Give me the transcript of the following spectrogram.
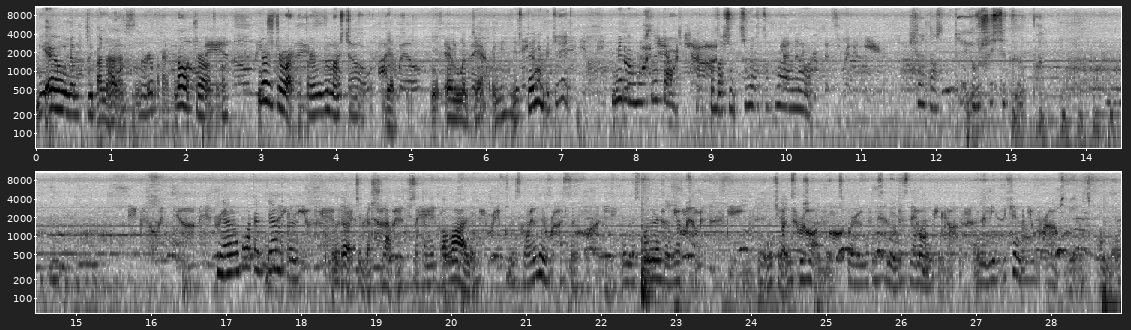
Ему нам типа надо выбрать. Ну, что это? Ну, чувак, который в мастер лет. Эм, не те, если что-нибудь есть. Мирно можно ждать. Удачи тебя главного. that's surrendered here. Еще одна сдающаяся группа. Не работа Генри. Куда тебя шляпники запаниковали. Не смогли запасать. Не смогли задержаться. Вначале сбежали, теперь они разбились на маленькие. Они не причина, а серьезно проблем.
